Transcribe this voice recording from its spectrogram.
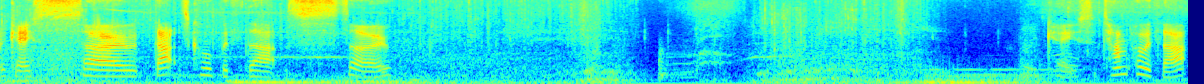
Okay, so that's come up with that. So. Okay, so tamper with that.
